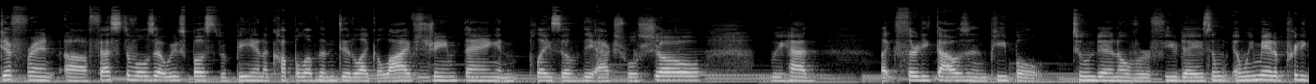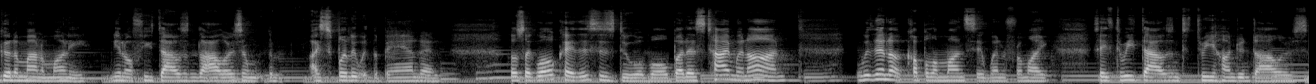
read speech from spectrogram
different uh, festivals that we were supposed to be in. A couple of them did like a live stream thing in place of the actual show. We had like 30,000 people tuned in over a few days, and, and we made a pretty good amount of money. You know, a few thousand dollars, and the, I split it with the band, and I was like, well, okay, this is doable. But as time went on, within a couple of months, it went from like, say, 3,000 to three hundred dollars.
